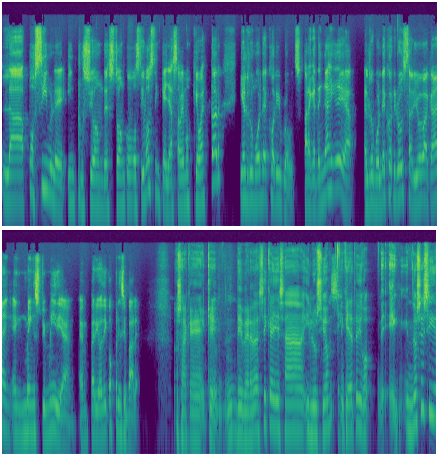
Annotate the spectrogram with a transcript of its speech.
la posible inclusión de Stone Cold Steve Austin, que ya sabemos que va a estar, y el rumor de Cody Rhodes. Para que tengas idea, el rumor de Cody Rhodes salió acá en, mainstream media, en, periódicos principales. O sea que, de verdad sí que hay esa ilusión. Que ya te digo, eh, no sé si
